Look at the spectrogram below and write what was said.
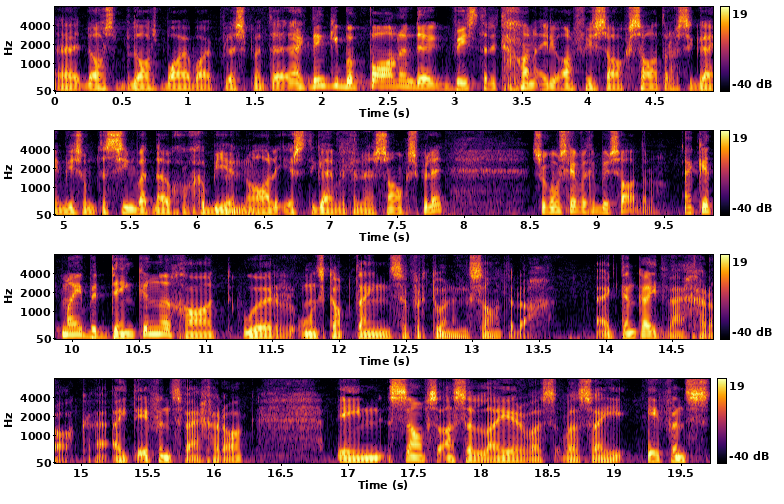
uh daar's daar's baie baie pluspunte. Ek dink die bepalende wedstryd gaan uit die RV saak Saterdag se game wees om te sien wat nou gaan gebeur hmm. na hulle eerste game wat hulle nou saam gespeel het. So kom ons kyk wat gebeur Saterdag. Ek het my bedenkinge gehad oor ons kaptein se vertoning Saterdag. Ek dink hy het weggeraak. Hy het effens weggeraak en selfs as 'n leier was was hy effens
